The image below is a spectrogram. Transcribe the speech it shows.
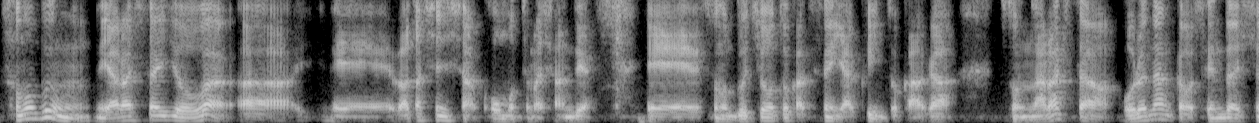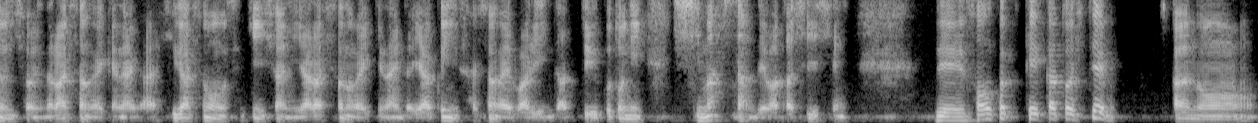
その分、やらした以上は、あえー、私自身はこう思ってましたんで、えー、その部長とかですね、役員とかが、その鳴らした、俺なんかを仙台市長に鳴らしたのがいけないから、東の責任者にやらしたのがいけないんだ、役員にさせたのが悪いんだっていうことにしましたんで、私自身。で、その結果として、あの、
